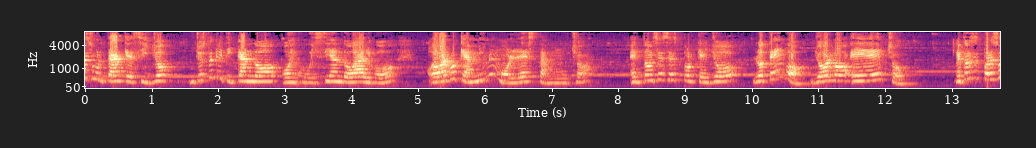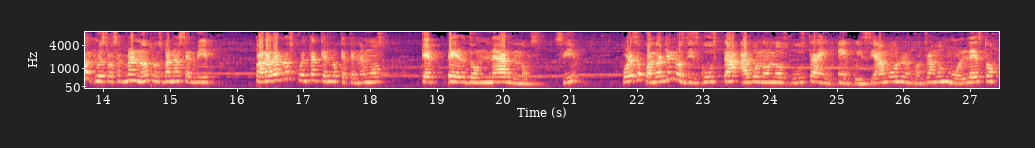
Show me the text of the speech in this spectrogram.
resulta que si yo, yo estoy criticando o enjuiciando algo, o algo que a mí me molesta mucho, entonces es porque yo lo tengo, yo lo he hecho. Entonces por eso nuestros hermanos nos van a servir para darnos cuenta qué es lo que tenemos que perdonarnos, ¿sí? Por eso cuando alguien nos disgusta, algo no nos gusta, enjuiciamos, lo encontramos molesto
